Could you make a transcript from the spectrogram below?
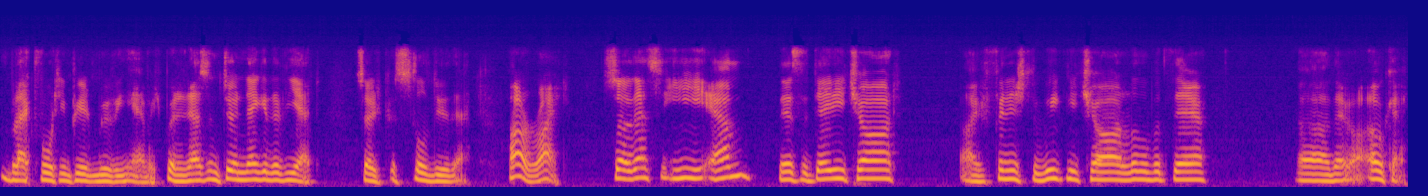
black 14 period moving average, but it hasn't turned negative yet. So it could still do that. All right. So that's the EEM. There's the daily chart. I finished the weekly chart a little bit there. Uh, there. Okay.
